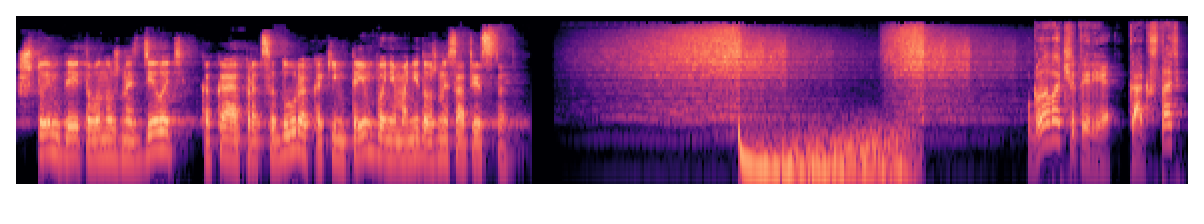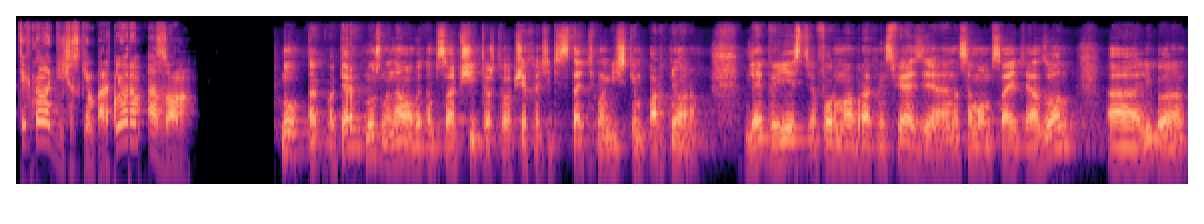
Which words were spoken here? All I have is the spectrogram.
что им для этого нужно сделать, какая процедура, каким требованиям они должны соответствовать. Глава 4. Как стать технологическим партнером Озон. Ну, э, во-первых, нужно нам об этом сообщить, то, что вообще хотите стать технологическим партнером. Для этого есть форма обратной связи на самом сайте Озон, э, либо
